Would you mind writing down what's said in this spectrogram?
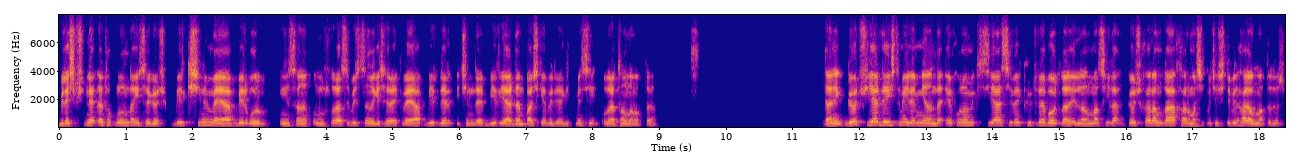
Birleşmiş Milletler topluluğunda ise göç, bir kişinin veya bir grup insanın uluslararası bir sınır geçerek veya bir devlet içinde bir yerden başka bir yere gitmesi olarak tanımlamakta. Yani göç, yer değiştirme eyleminin yanında ekonomik, siyasi ve kültürel boyutlar ele alınmasıyla göç kavramı daha karmaşık ve çeşitli bir hal almaktadır.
